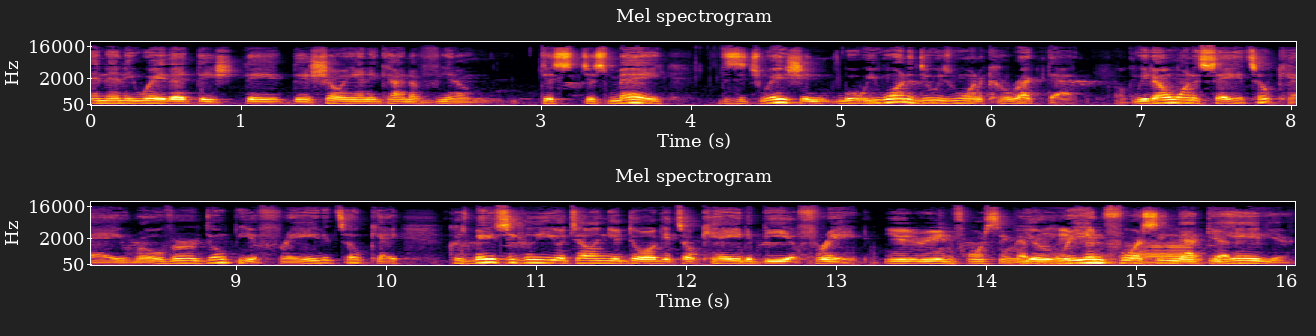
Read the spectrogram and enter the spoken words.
in any way that they sh- they they're showing any kind of you know dis- dismay the situation, what we want to do is we want to correct that. We don't want to say it's okay, Rover. Don't be afraid. It's okay, because basically you're telling your dog it's okay to be afraid. You're reinforcing that. You're behavior. reinforcing I that behavior.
